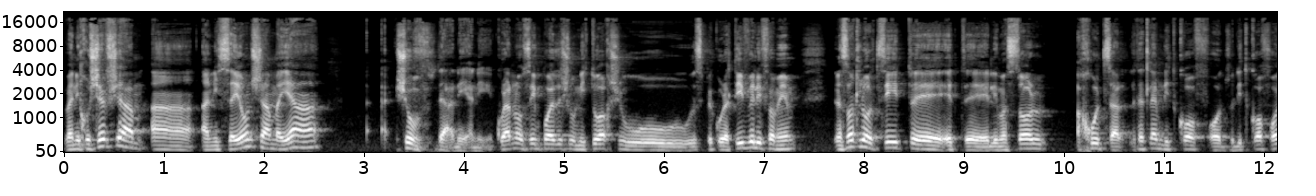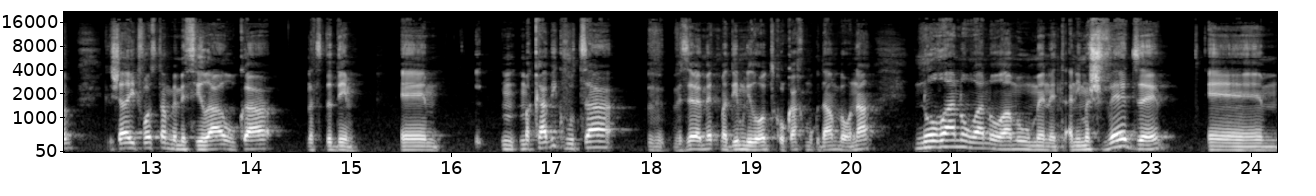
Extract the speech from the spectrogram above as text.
ואני חושב שהניסיון שה, שם היה, שוב, יודע, אני, אני, כולנו עושים פה איזשהו ניתוח שהוא ספקולטיבי לפעמים, לנסות להוציא את, את לימסול החוצה, לתת להם לתקוף עוד ולתקוף עוד, כדי שאפשר לתפוס אותם במסירה ארוכה לצדדים. אמ, מכבי קבוצה, וזה באמת מדהים לראות כל כך מוקדם בעונה, נורא נורא נורא מאומנת. אני משווה את זה, אמ,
